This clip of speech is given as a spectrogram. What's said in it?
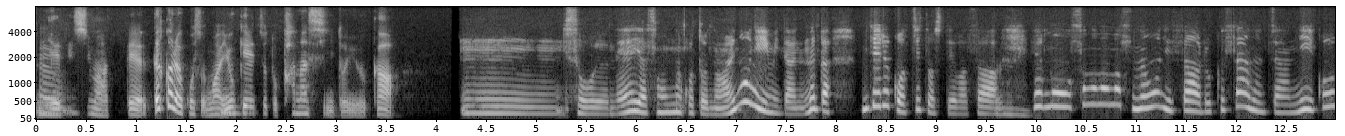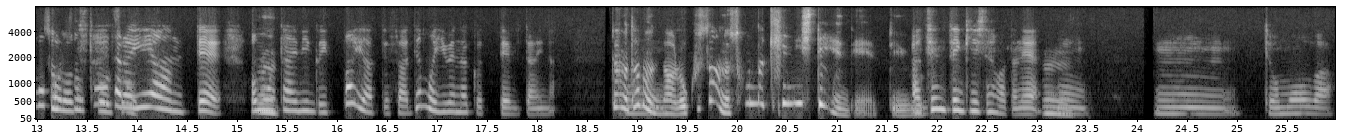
見えてしまって、だからこそまあうん。余計ちょっと悲しいというか、うーん。そうよね。いやそんなことないのにみたいな。なんか見てるこっちとしてはさ、うん。えもうそのまま素直にさロクサーナちゃんに恋心を伝えたらいいやんって思うタイミングいっぱいあってさ、でも言えなくってみたいな。でも多分な、ロクサーヌそんな気にしてへんでっていう。あ全然気にしてなかったね。ううん。んうーん。って思うわ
